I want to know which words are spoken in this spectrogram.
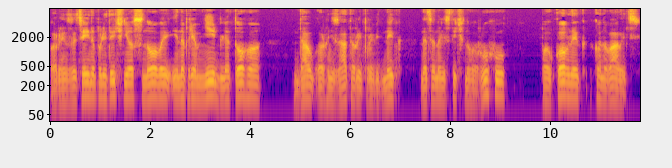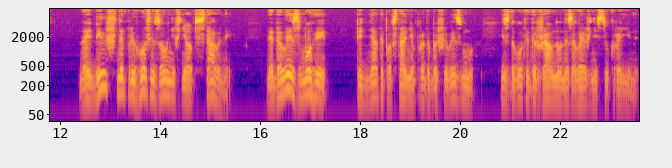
Організаційно-політичні основи і напрямні для того дав організатор і провідник націоналістичного руху полковник Коновалець. Найбільш непригожі зовнішні обставини не дали змоги підняти повстання проти большевизму і здобути державну незалежність України.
